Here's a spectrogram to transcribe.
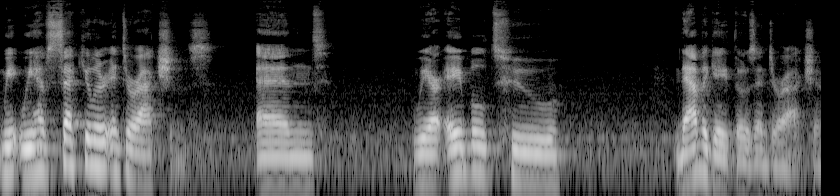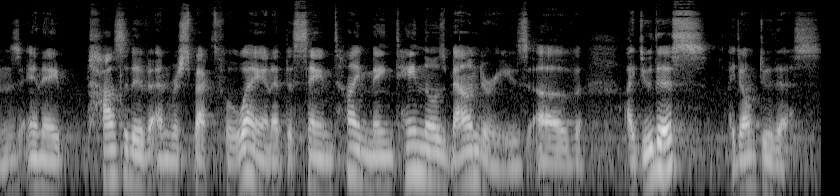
we we have secular interactions, and we are able to navigate those interactions in a positive and respectful way, and at the same time maintain those boundaries of I do this, I don't do this.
